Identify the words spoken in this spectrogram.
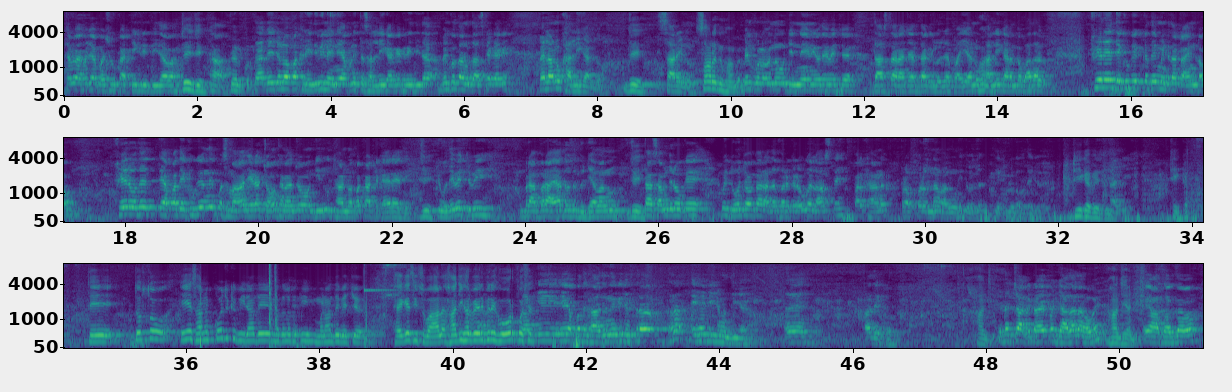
ਚਲੋ ਇਹੋ ਜਿਹਾ ਪਸ਼ੂ ਘੱਟ ਹੀ ਖਰੀਦੀਦਾ ਵਾ। ਜੀ ਜੀ। ਹਾਂ। ਬਿਲਕੁਲ। ਤਾਂ ਜੇ ਚਲੋ ਆਪਾਂ ਖਰੀਦ ਵੀ ਲੈਨੇ ਆ ਆਪਣੀ ਤਸੱਲੀ ਕਰਕੇ ਖਰੀਦੀਦਾ ਬਿਲਕੁਲ ਤੁਹਾਨੂੰ ਦੱਸ ਕੇ ਗਿਆ ਕਿ ਪਹਿਲਾਂ ਉਹਨੂੰ ਖਾਲੀ ਕਰ ਦਿਓ। ਜੀ। ਸਾਰੇ ਨੂੰ। ਸਾਰੇ ਨੂੰ ਹਾਂ ਬਿਲਕੁਲ। ਬਿਲਕੁਲ ਉਹਨੂੰ ਜਿੰਨੇ ਵੀ ਉਹਦੇ ਵਿੱਚ 10 ਧਾਰਾਂ ਚ ਅੱਧਾ ਕਿਲੋ ਜਾਂ ਪਾਈ ਆ ਉਹਨੂੰ ਖਾਲੀ ਕਰਨ ਤੋਂ ਬਾਅਦ ਫਿਰ ਇਹ ਦੇਖੋਗੇ ਇੱਕ ਅੱਧੇ ਮਿੰਟ ਦਾ ਟਾਈਮ ਲਾਓ। ਫਿਰ ਉਹਦੇ ਤੇ ਆਪਾਂ ਦੇਖੋਗੇ ਉਹਨੇ ਪਸਮਾਨ ਜਿਹੜਾ ਚੌਂ ਥਣਾ ਚੋਂ ਜਿਹਨੂੰ ਥਣ ਨੂੰ ਆਪਾਂ ਘੱਟ ਕਹਿ ਰਹੇ। ਸੀ ਕਿ ਉਹਦੇ ਵਿੱਚ ਵੀ ਬਰਾਬਰ ਆਇਆ ਦੁੱਧ ਦੂਜਿਆਂ ਵਾਂਗੂ। ਤਾਂ ਸਮਝ ਲਓ ਕਿ ਕੋਈ ਦੋ ਚੌਂ ਧਾਰਾਂ ਦਾ ਫ਼ਰਕ ਰਹੂਗਾ ਲਾਸਟ ਤੇ ਪਰ ਥਣ ਪ੍ਰੋਪਰ ਉਹਨਾਂ ਵਾਂਗੂ ਹੀ ਦੁੱਧ ਨਿਕਲੂਗਾ ਉਹਦੇ ਜੋ ਠੀਕ ਹੈ ਵੀਰ ਜੀ। ਹਾਂਜੀ। ਠੀਕ ਹੈ। ਤੇ ਦੋਸਤੋ ਇਹ ਸਨ ਕੁਝ ਕਬੀਰਾਂ ਦੇ ਮਤਲਬ ਕਿ ਮਨਾਂ ਦੇ ਵਿੱਚ ਹੈਗੇ ਸੀ ਸਵਾਲ। ਹਾਂਜੀ ਹਰਵੇਲ ਵੀਰੇ ਹੋਰ ਕੁਝ ਇਹ ਆਪਾਂ ਦਿਖਾ ਦਿੰਦੇ ਕਿ ਜਿਸ ਤਰ੍ਹਾਂ ਹਨਾ ਇਹ ਚੀਜ਼ ਹੁੰਦੀ ਆ। ਆ ਦੇਖੋ। ਹਾਂਜੀ। ਇਹਦਾ ਝੱਗ ਟਾਈਪ ਜ਼ਿਆਦਾ ਨਾ ਹੋਵੇ। ਹਾਂਜੀ ਹਾਂਜੀ। ਇਹ ਆ ਸਕਦਾ ਵਾ।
